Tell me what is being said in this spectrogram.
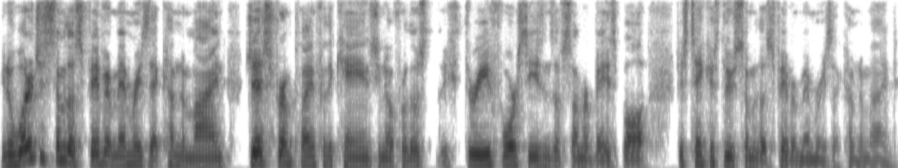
You know, what are just some of those favorite memories that come to mind just from playing for the Canes? You know, for those three, four seasons of summer baseball. Just take us through some of those favorite memories that come to mind.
